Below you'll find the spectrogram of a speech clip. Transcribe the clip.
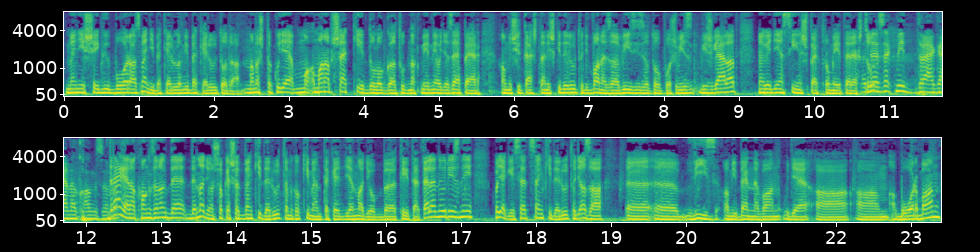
mennyiségű bor az mennyibe kerül, ami bekerült oda. Na most akkor ugye ma, manapság két dologgal tudnak mérni, hogy az EPER hamisításnál is kiderült, hogy van ez a vízizotópos vizsgálat, meg egy ilyen színspektrométeres cucc. De ezek mind drágának hangzanak. Drágának hangzanak, de, de nagyon sok esetben kiderült, amikor kimentek egy ilyen nagyobb tételt ellenőrizni, hogy egész egyszerűen kiderült, hogy az a ö, ö, víz, ami benne van ugye a, a, a borban,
